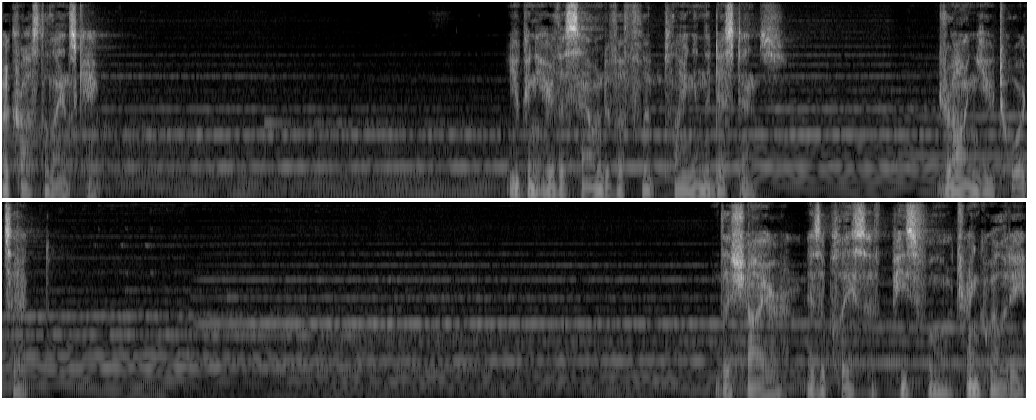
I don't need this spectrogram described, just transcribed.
across the landscape. You can hear the sound of a flute playing in the distance, drawing you towards it. The Shire is a place of peaceful tranquility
